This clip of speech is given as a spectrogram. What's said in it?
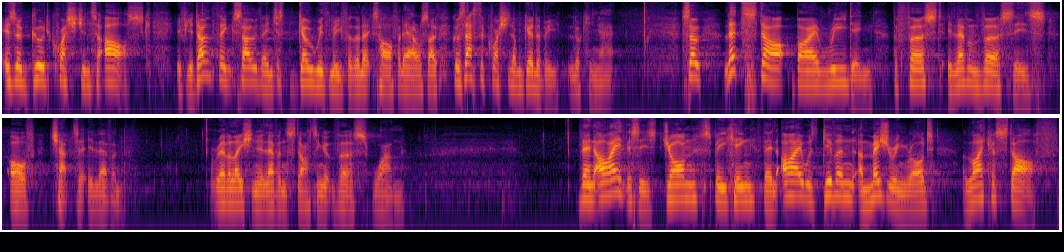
is a good question to ask. If you don't think so, then just go with me for the next half an hour or so, because that's the question I'm going to be looking at. So let's start by reading the first 11 verses of chapter 11. Revelation 11, starting at verse 1. Then I, this is John speaking, then I was given a measuring rod like a staff.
